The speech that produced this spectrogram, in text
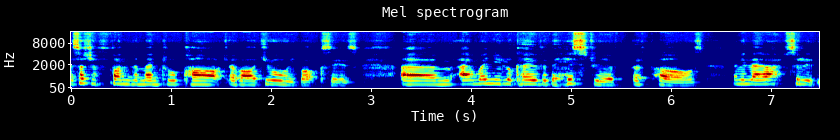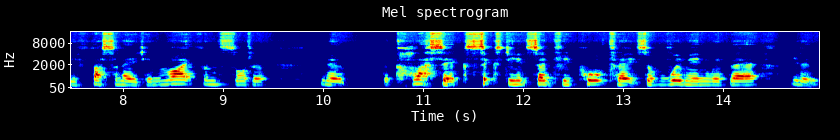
they're such a fundamental part of our jewelry boxes. Um, and when you look over the history of, of pearls, I mean, they're absolutely fascinating, right from sort of, you know, the classic 16th century portraits of women with their, you know,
